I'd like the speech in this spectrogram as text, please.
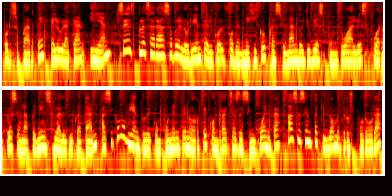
Por su parte, el huracán Ian se desplazará sobre el oriente del Golfo de México ocasionando lluvias puntuales fuertes en la península de Yucatán, así como viento de componente norte con rachas de 50 a 60 kilómetros por hora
